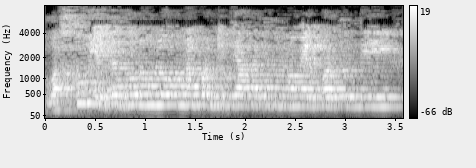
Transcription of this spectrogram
వస్తువు ఎంత దూరంలో ఉన్నప్పుడు మిథ్యా ప్రతిబింబం ఏర్పడుతుంది?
